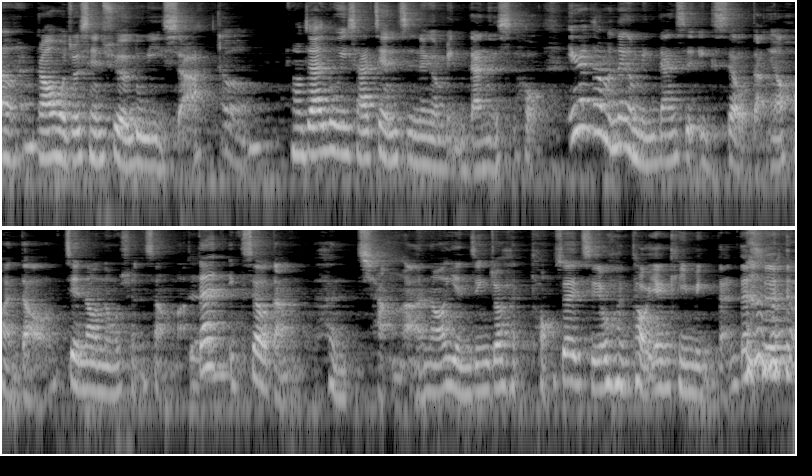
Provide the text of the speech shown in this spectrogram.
嗯然后我就先去了路易莎。嗯然后在录一下建制那个名单的时候，因为他们那个名单是 Excel 档要换到建到 Notion 上嘛，但 Excel 档很长啊，然后眼睛就很痛，所以其实我很讨厌 key 名单，但是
